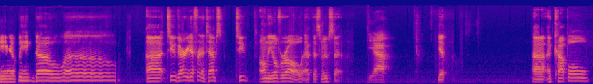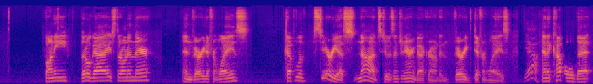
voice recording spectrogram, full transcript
Here we go. Whoa. Uh, two very different attempts. Two on the overall at this move set. Yeah. Yep. Uh, a couple funny little guys thrown in there in very different ways. A couple of serious nods to his engineering background in very different ways. Yeah. And a couple that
